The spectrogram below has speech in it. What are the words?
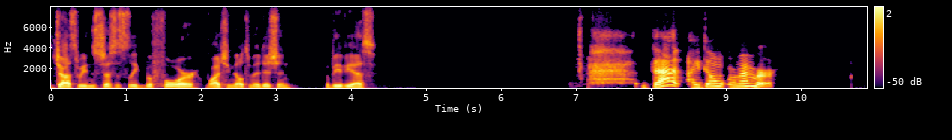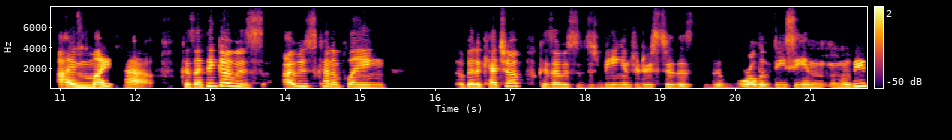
joss whedon's justice league before watching the ultimate edition of bvs that i don't remember. I might have because i think i was i was kind of playing a bit of catch up because I was just being introduced to this the world of DC in the movies.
